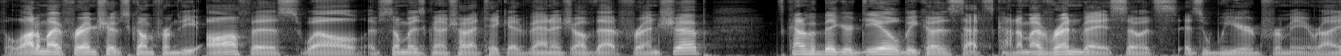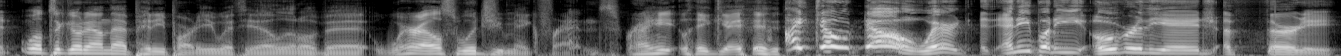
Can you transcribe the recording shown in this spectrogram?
if a lot of my friendships come from the office, well, if somebody's going to try to take advantage of that friendship, it's kind of a bigger deal because that's kind of my friend base. So it's it's weird for me, right? Well, to go down that pity party with you a little bit, where else would you make friends, right? Like, I don't know where anybody over the age of thirty.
